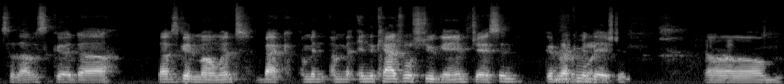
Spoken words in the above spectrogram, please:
so that was good. Uh, that was a good moment. Back, I'm in. I'm in the casual shoe game. Jason, good recommendation. Um,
